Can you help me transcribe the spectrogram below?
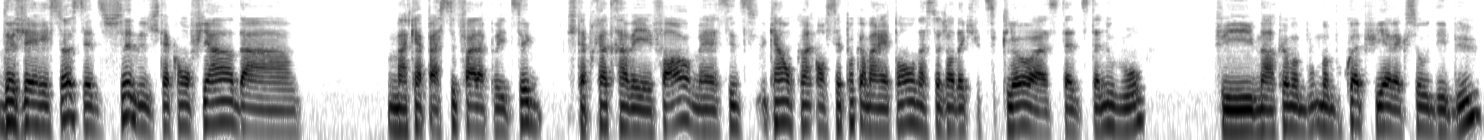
de gérer ça, c'était difficile. J'étais confiant dans ma capacité de faire la politique. J'étais prêt à travailler fort, mais c'est quand on on sait pas comment répondre à ce genre de critique là, euh, c'était nouveau. Puis Malcolm m'a beaucoup appuyé avec ça au début.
